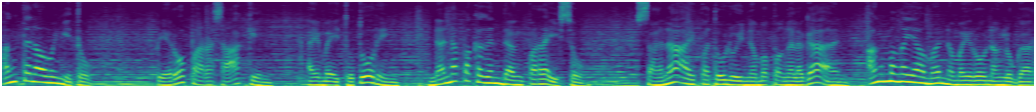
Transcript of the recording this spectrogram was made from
ang tanawing ito. Pero para sa akin ay maituturing na napakagandang paraiso. Sana ay patuloy na mapangalagaan ang mga yaman na mayroon ang lugar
